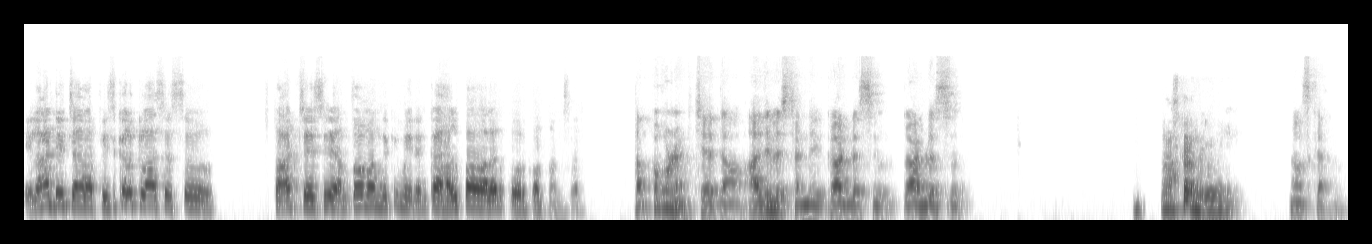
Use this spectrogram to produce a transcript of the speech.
ఇలాంటి చాలా ఫిజికల్ క్లాసెస్ స్టార్ట్ చేసి ఎంతో మందికి మీరు ఇంకా హెల్ప్ అవ్వాలని కోరుకుంటున్నాను సార్. తప్పకుండా చేద్దాం. ఆల్ ది బెస్ట్ అండి. గాడ్ బ్లెస్ గాడ్ బ్లెస్ నమస్కారం గురుగారు నమస్కారం.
